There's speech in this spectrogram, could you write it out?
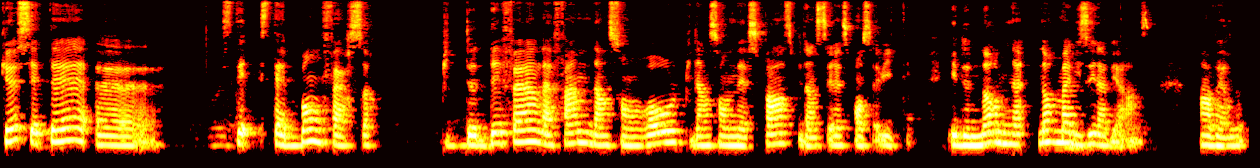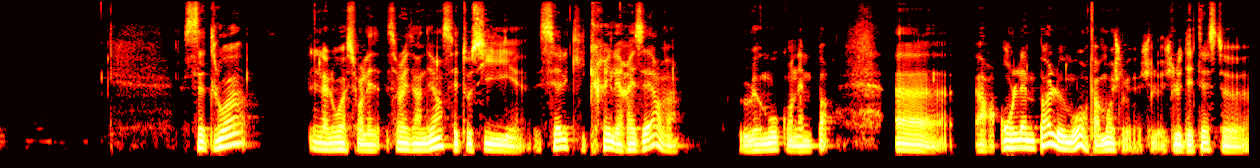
que c'était euh, c'était bon faire ça, puis de défaire la femme dans son rôle, puis dans son espace, puis dans ses responsabilités, et de normaliser la violence envers nous. Cette loi, la loi sur les sur les Indiens, c'est aussi celle qui crée les réserves, le mot qu'on n'aime pas. Euh, alors on l'aime pas le mot, enfin moi je le, je le, déteste euh,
